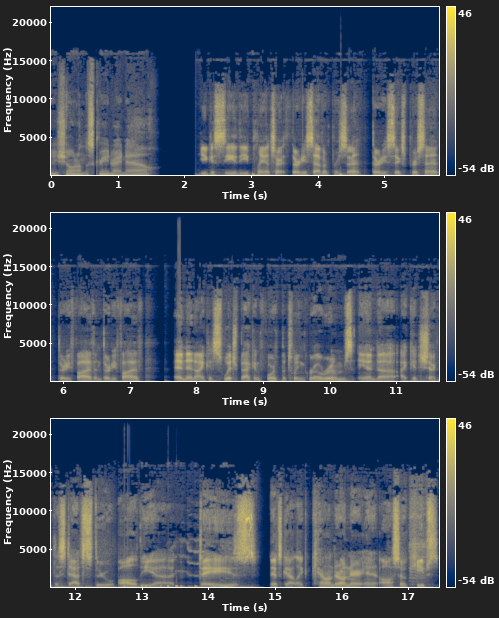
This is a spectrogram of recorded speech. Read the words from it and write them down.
Are you showing on the screen right now? You can see the plants are at 37%, 36%, 35 and 35. And then I could switch back and forth between grow rooms and uh, I could check the stats through all the uh, days. It's got like a calendar on there and it also keeps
